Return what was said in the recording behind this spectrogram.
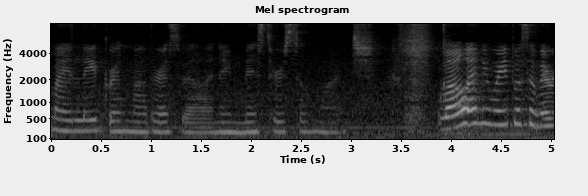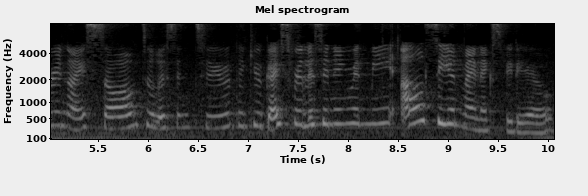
my late grandmother as well, and I missed her so much. Well, anyway, it was a very nice song to listen to. Thank you guys for listening with me. I'll see you in my next video.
